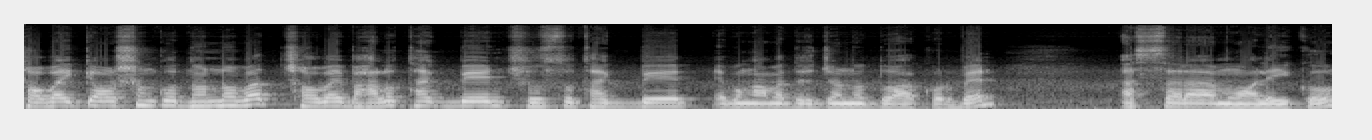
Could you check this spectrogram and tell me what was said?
সবাইকে অসংখ্য ধন্যবাদ, সবাই ভালো থাকবেন, সুস্থ থাকবেন এবং আমাদের জন্য দোয়া করবেন। আসসালামু আলাইকুম।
